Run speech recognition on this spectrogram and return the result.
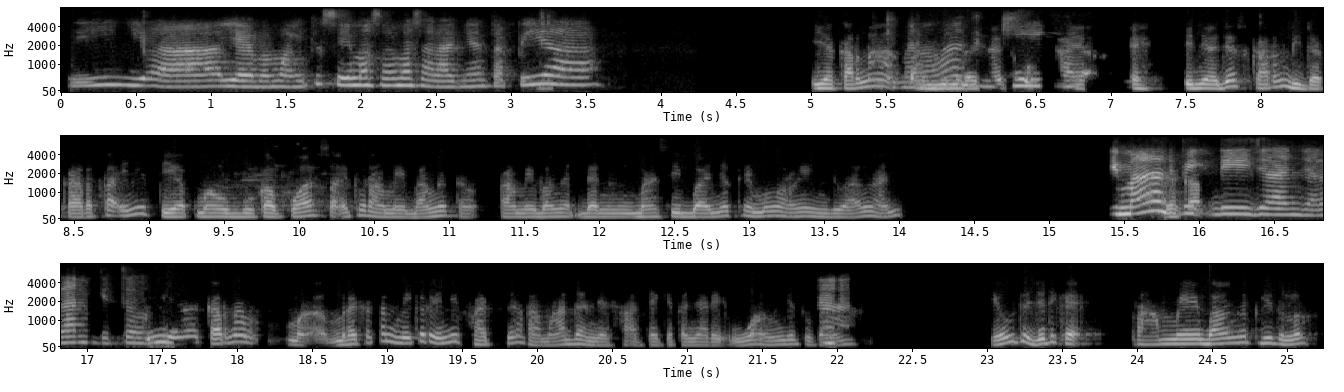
Iya, ya memang itu sih masalah-masalahnya. Tapi ya Iya karena Gimana mereka itu lagi? kayak eh ini aja sekarang di Jakarta ini tiap mau buka puasa itu rame banget rame banget dan masih banyak emang orang yang jualan. gimana Ya, di, di jalan-jalan gitu. Iya, karena mereka kan mikir ini vibes-nya Ramadan ya saatnya kita nyari uang gitu kan. Ya udah jadi kayak rame banget gitu loh.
